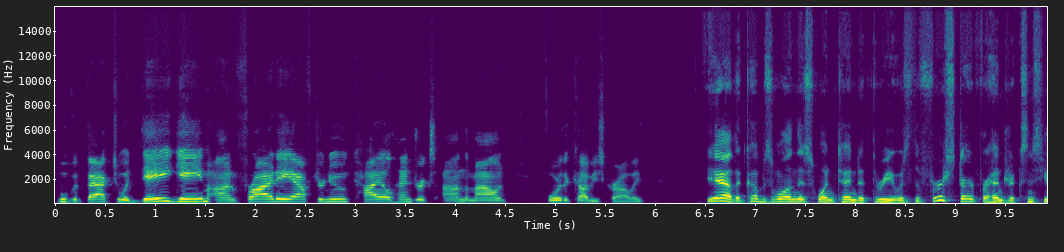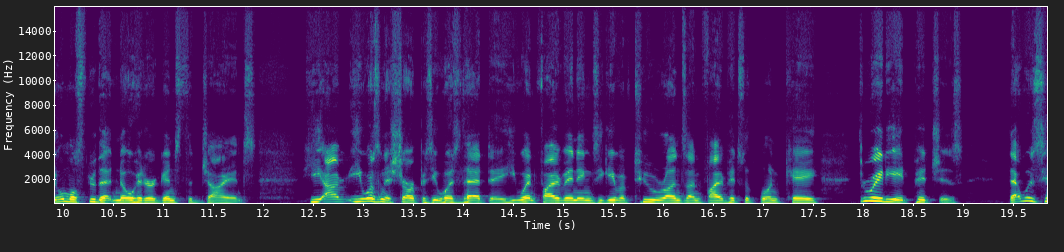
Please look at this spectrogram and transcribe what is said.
move it back to a day game on Friday afternoon. Kyle Hendricks on the mound for the Cubbies, Crawly. Yeah, the Cubs won this one 10 to 3. It was the first start for Hendricks since he almost threw that no hitter against the Giants he uh, he wasn't as sharp as he was that day. He went five innings. He gave up two runs on five hits with one K, threw 88 pitches. That was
